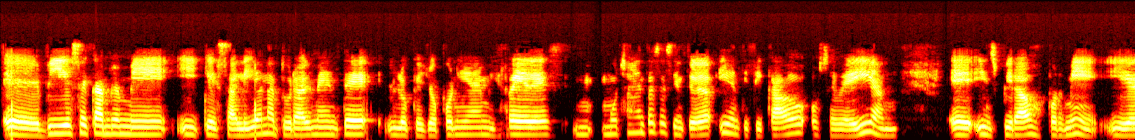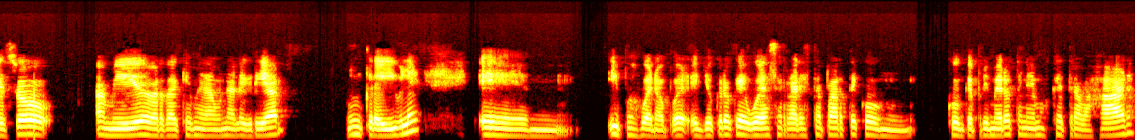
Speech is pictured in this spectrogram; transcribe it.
eh, vi ese cambio en mí y que salía naturalmente lo que yo ponía en mis redes, mucha gente se sintió identificado o se veían eh, inspirados por mí y eso a mí de verdad que me da una alegría increíble. Em, y pues bueno, pues eh, yo creo que voy a cerrar esta parte con, con que primero tenemos que trabajar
